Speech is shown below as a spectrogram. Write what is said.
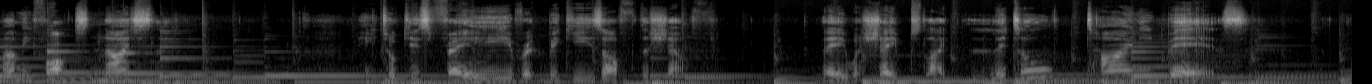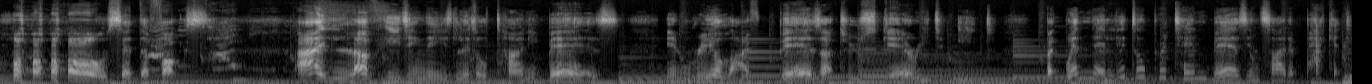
Mummy Fox nicely. He took his favorite bickies off the shelf. They were shaped like little tiny bears. Ho ho ho, said the fox. I love eating these little tiny bears. In real life, bears are too scary to eat. But when they're little pretend bears inside a packet,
